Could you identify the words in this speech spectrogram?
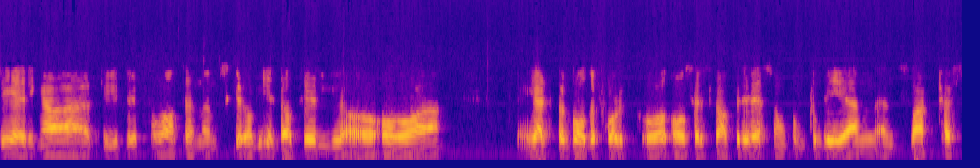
regjeringa er tydelig på at den ønsker å bidra til å, å hjelpe både folk og, og, selskaper i det som kommer til å bli en, en svært tøff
